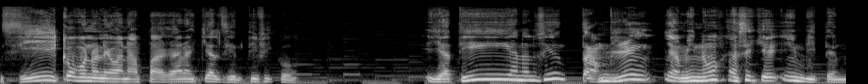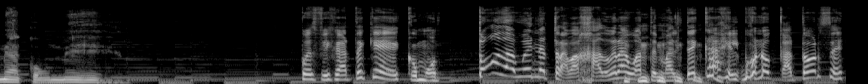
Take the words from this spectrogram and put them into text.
Sí, ¿cómo no le van a pagar aquí al científico? Y a ti, Ana Lucía, también. Y a mí no. Así que invítenme a comer. Pues fíjate que como toda buena trabajadora guatemalteca, el bono 14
